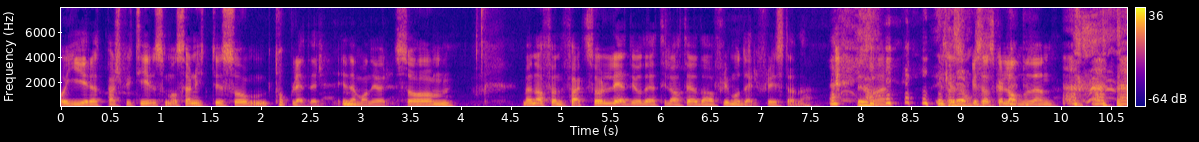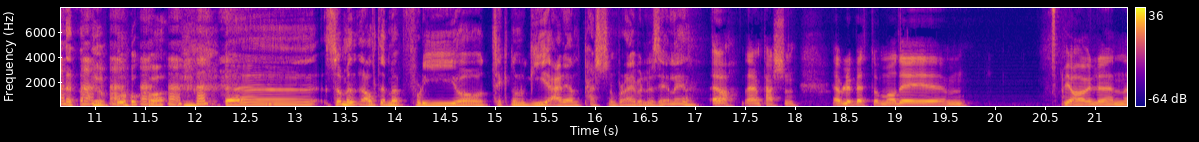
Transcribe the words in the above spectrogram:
Og gir et perspektiv som også er nyttig som toppleder i det man gjør. Så men av fun fact så leder jo det til at jeg da flyr modellfly i stedet. Ja, Hvis jeg skal lande den. ok. Uh, så, men alt det med fly og teknologi, er det en passion for deg, vil du si? eller? Ja, det er en passion. Jeg ble bedt om av de um, vi har, en,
